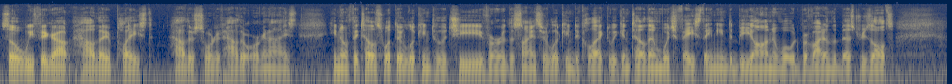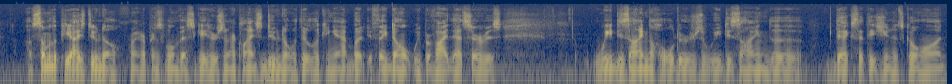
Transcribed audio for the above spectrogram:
So we figure out how they're placed, how they're sorted, how they're organized. You know, if they tell us what they're looking to achieve or the science they're looking to collect, we can tell them which face they need to be on and what would provide them the best results. Uh, some of the PIs do know, right? Our principal investigators and our clients do know what they're looking at, but if they don't, we provide that service. we design the holders, we design the decks that these units go on,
